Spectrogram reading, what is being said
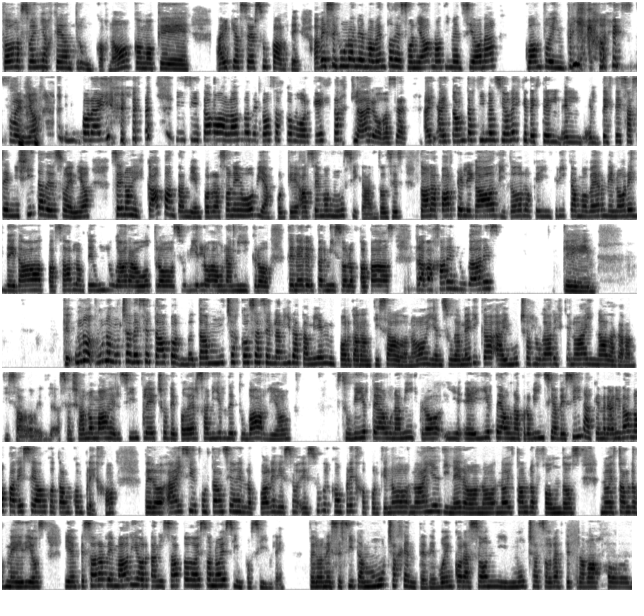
todos los sueños quedan truncos, ¿no? Como que hay que hacer su parte. A veces uno en el momento de soñar no dimensiona cuánto implica ese sueño. Y por ahí, y si estamos hablando de cosas como orquestas, claro, o sea, hay, hay tantas dimensiones que desde, el, el, desde esa semillita del sueño se nos escapan también por razones obvias, porque hacemos música. Entonces, toda la parte legal y todo lo que implica mover menores de edad, pasarlos de un lugar a otro, subirlos a una micro, tener el permiso de los papás, trabajar en lugares que que uno, uno muchas veces da, por, da muchas cosas en la vida también por garantizado, ¿no? Y en Sudamérica hay muchos lugares que no hay nada garantizado. O sea, ya no más el simple hecho de poder salir de tu barrio subirte a una micro y, e irte a una provincia vecina, que en realidad no parece algo tan complejo, pero hay circunstancias en las cuales eso es súper complejo porque no, no hay el dinero, no, no están los fondos, no están los medios, y empezar a remar y organizar todo eso no es imposible pero necesita mucha gente de buen corazón y muchas horas de trabajo.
